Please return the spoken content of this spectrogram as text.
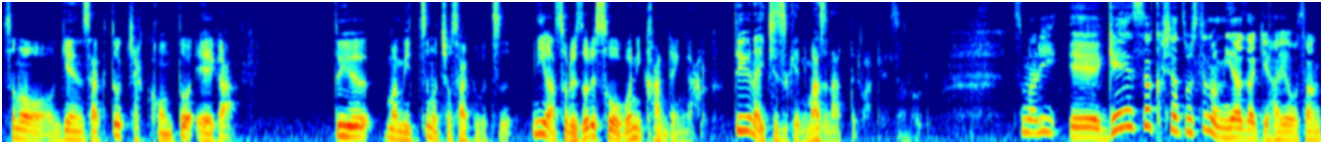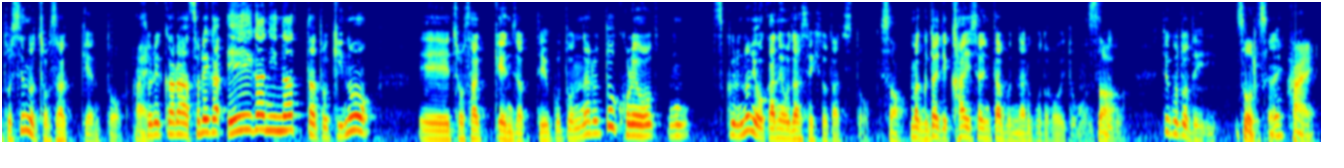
その原作と脚本と映画という、まあ、3つの著作物にはそれぞれ相互に関連があるというような位置づけにまずなってるわけです。つまり、えー、原作者としての宮崎駿さんとしての著作権と、はい、それからそれが映画になった時の、えー、著作権者っていうことになるとこれを作るのにお金を出した人たちとまあ、具体的会社に多分なることが多いと思うんですけど。ということでいいですね。そうですねはい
